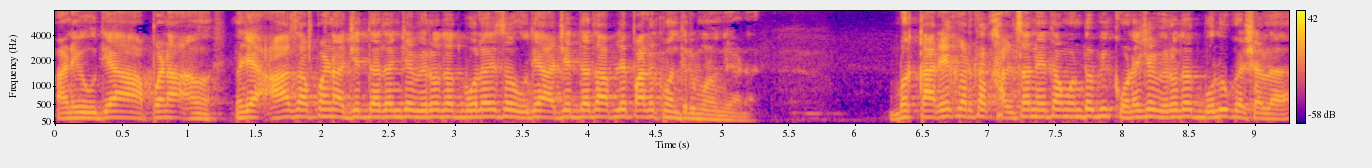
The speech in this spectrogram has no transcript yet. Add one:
आणि उद्या आपण म्हणजे आज आपण अजितदादांच्या विरोधात बोलायचं उद्या अजितदादा आपले पालकमंत्री म्हणून येणार. मग कार्यकर्ता खालचा नेता म्हणतो मी कोणाच्या विरोधात बोलू कशाला?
